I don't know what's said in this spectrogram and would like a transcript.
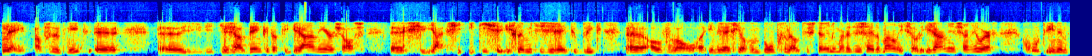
Nee, absoluut niet. Uh, uh, je, je zou denken dat de Iraniërs als uh, ja, Shiïtische Islamitische Republiek uh, overal in de regio hun bondgenoten steunen. Maar dat is helemaal niet zo. De Iraniërs zijn heel erg goed in een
